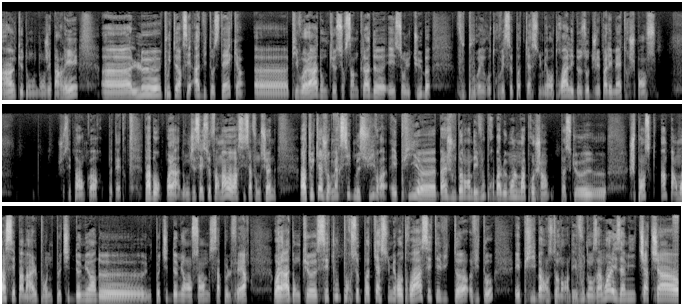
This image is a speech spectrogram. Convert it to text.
Hein, que, dont, j'ai parlé. le Twitter, c'est advitostech. puis voilà, donc sur SoundCloud et sur YouTube, vous pourrez retrouver ce podcast numéro 3. Les deux autres, je ne vais pas les mettre, je pense. Je ne sais pas encore, peut-être. Enfin bon, voilà. Donc j'essaye ce format, on va voir si ça fonctionne. en tout cas, je vous remercie de me suivre. Et puis, euh, bah, je vous donne rendez-vous probablement le mois prochain. Parce que euh, je pense qu'un par mois, c'est pas mal. Pour une petite demi-heure de... une petite demi-heure ensemble, ça peut le faire. Voilà, donc euh, c'est tout pour ce podcast numéro 3. C'était Victor, Vito. Et puis, bah, on se donne rendez-vous dans un mois, les amis. Ciao, ciao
